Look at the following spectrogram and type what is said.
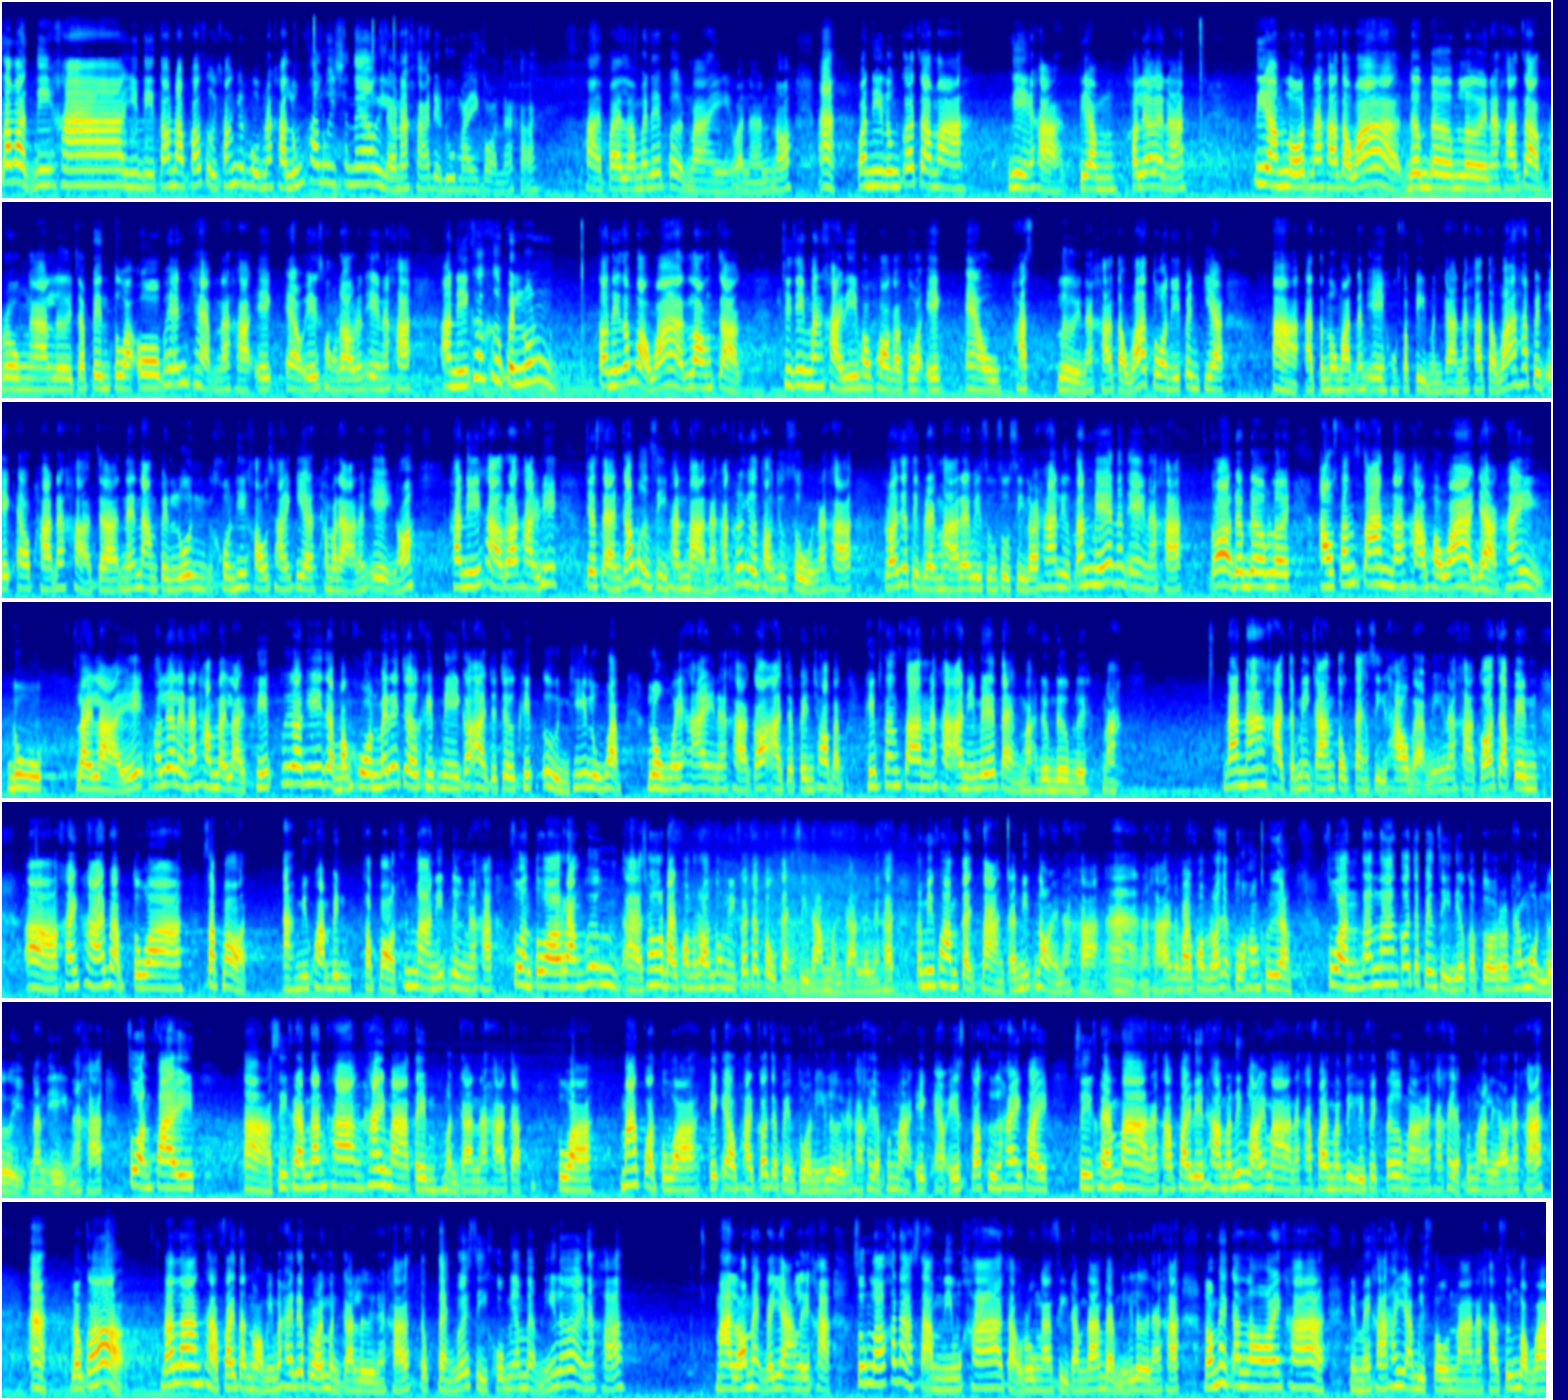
สวัสดีค่ะ ยินดีต้อนรับเข้าสู่ช่อง YouTube นะคะ ลุงพาลุยชาแนลอีกแล้วนะคะ เดี๋ยวดูไมค์ก่อนนะคะ ถ่ายไปแล้วไม่ได้เปิดไมค์วันนั้นเนาะอะวันนี้ลุงก็จะมานี่ค่ะ เตรียมเขาเรียกอะไรนะ เตรียมรถนะคะ แต่ว่าเดิมๆเลยนะคะ จากโรงงานเลยจะเป็นตัว Open Cap นะคะ XLX ของเรานั่นเองนะคะ อันนี้ก็คือเป็นรุ่นตอนนี้ต้องบอกว่าลองจากจริงๆมันขายดีพอๆกับตัว XL Plus เลยนะคะ แต่ว่าตัวนี้เป็นเกียร์ อัตโนมัตินั่นเอง6สปีดเหมือนกันนะคะ แต่ว่าถ้าเป็น XL Plus นะคะจะแนะนำเป็นรุ่นคนที่เขาใช้เกียร์ธรรมดานั่นเองเนาะคันนี้ค่ะ ราคาอยู่ที่ 794,000 บาทนะคะ เครื่องยนต์ 2.0 นะคะ 170 แรงม้า แรงบิดสูงสุด 405 นิวตันเมตรนั่นเองนะคะ ก็เดิมๆเลยเอาสั้นๆนะคะ เพราะว่าอยากให้ดูหลาย ๆ เขาเรียกอะไรนะทำหลาย ๆ คลิป เพื่อที่จะบางคนไม่ได้เจอคลิปนี้ ก็อาจจะเจอคลิปอื่นที่ลุงแบบลงไว้ให้นะคะ ก็อาจจะเป็นชอบแบบคลิปสั้น ๆ นะคะ อันนี้ไม่ได้แต่งมาเดิม ๆ เลยมา ด้านหน้าค่ะจะมีการตกแต่งสีเทาแบบนี้นะคะ ก็จะเป็นคล้ายๆแบบตัวสปอร์ตอะมีความเป็นสปอร์ตขึ้นมานิดนึงนะคะ ส่วนตัวรังพึ่งช่องระบายความร้อนตรงนี้ก็จะตกแต่งสีดำเหมือนกันเลยนะคะ จะมีความแตกต่างกันนิดหน่อยนะคะอ่านะคะ ระบายความร้อนจากตัวห้องเครื่อง ส่วนด้านล่างก็จะเป็นสีเดียวกับตัวรถทั้งหมดเลยนั่นเองนะคะ ส่วนไฟซีแครมด้านข้างให้มาเต็มเหมือนกันนะคะ กับตัว มากกว่าตัว XL Plus ก็จะเป็นตัวนี้เลยนะคะขยับขึ้นมา XLS ก็คือให้ไฟ C clamp มานะคะไฟ daytime running light มานะคะไฟ multi reflector มานะคะขยับขึ้นมาแล้วนะคะอะแล้วก็ด้านล่างค่ะไฟตัดหมอกมีมาให้เรียบร้อยเหมือนกันเลยนะคะ ตกแต่งด้วยสีโครเมียมแบบนี้เลยนะคะ มาล้อแม็กได้ยางเลยค่ะ ซุ้มล้อขนาด 3 นิ้วค่ะ จากโรงงานสีดำด้านแบบนี้เลยนะคะล้อแม็กอลลอยค่ะ เห็นไหมคะให้ยางบิดโซนมานะคะ ซึ่งแบบว่า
